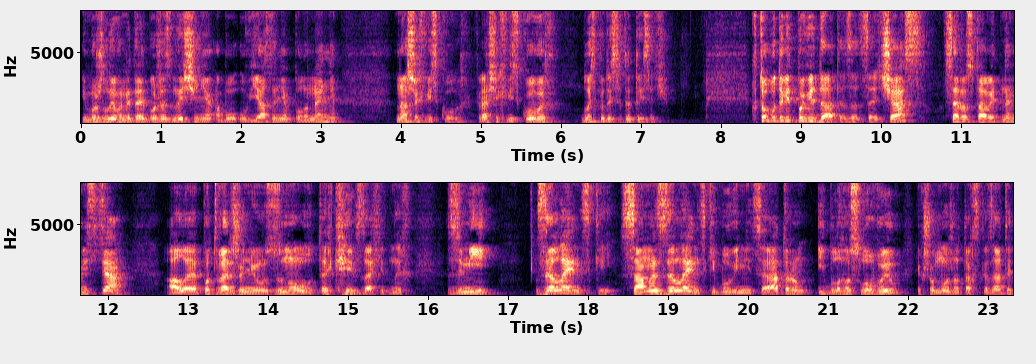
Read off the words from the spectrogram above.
і, можливо, не дай Боже, знищення або ув'язнення, полонення наших військових, кращих військових близько 10 тисяч. Хто буде відповідати за це? Час все розставить на місця. Але по твердженню знову таки західних ЗМІ, Зеленський, саме Зеленський був ініціатором і благословив, якщо можна так сказати,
